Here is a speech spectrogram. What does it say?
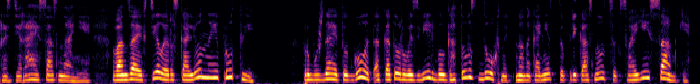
раздирая сознание, вонзая в тело раскаленные пруты, пробуждая тот голод, от которого зверь был готов сдохнуть, но наконец-то прикоснуться к своей самке.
